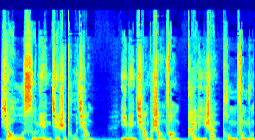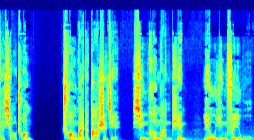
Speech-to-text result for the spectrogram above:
小屋四面皆是土墙，一面墙的上方开了一扇通风用的小窗，窗外的大世界，星河满天，流萤飞舞，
